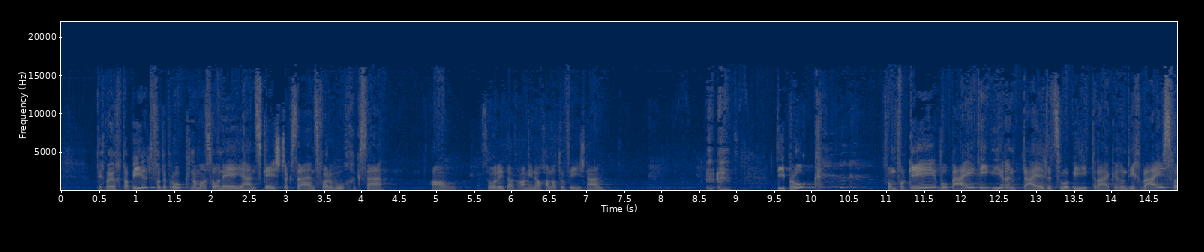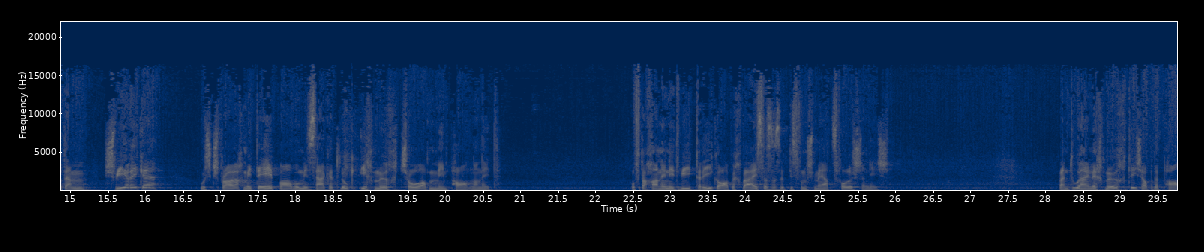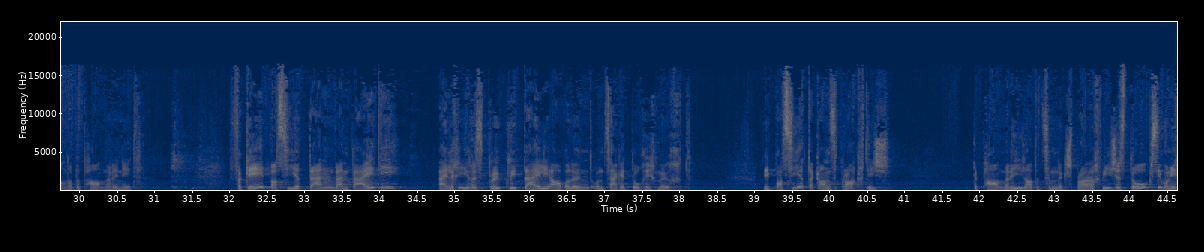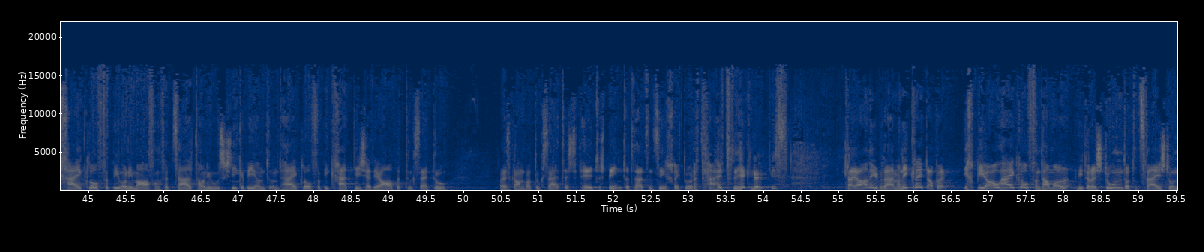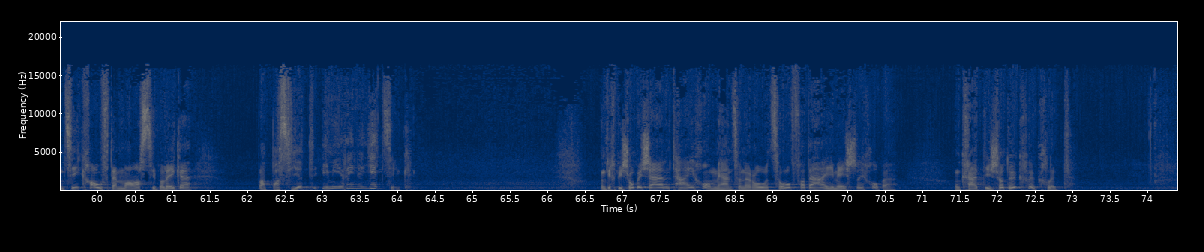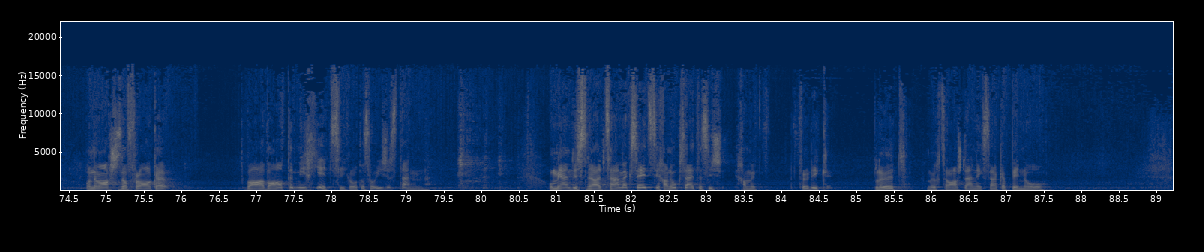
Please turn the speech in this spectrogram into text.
ich möchte ein Bild von der Brücke nochmal so nehmen. Ihr habt es gestern gesehen, es vor einer Woche gesehen. Ah, sorry, da kann ich nachher noch drauf ein, schnell. Die Brücke vom Vergehen, wo beide ihren Teil dazu beitragen. Und ich weiß von dem Schwierigen aus Gesprächen mit Ehepaaren, wo mir sagen, ich möchte schon, aber mein Partner nicht. Auf das kann ich nicht weiter eingehen, aber ich weiß, dass das etwas vom Schmerzvollsten ist. Wenn du eigentlich möchtest, aber der Partner oder die Partnerin nicht. Vergehen passiert dann, wenn beide eigentlich ihres Brückli-Teile ablösen und sagen, doch, ich möchte. Wie passiert das ganz praktisch? Den Partner einladen zu einem Gespräch. Wie war es da gewesen, als ich heimgelaufen bin, als ich am Anfang erzählt habe, als ich ausgestiegen bin und, und heimgelaufen bin? Kette ist an die Arbeit und gesagt, du, ich weiß gar nicht, was du gesagt hast, der Peter spinnt, oder hat es eine Sicherung durchgetragen oder irgendetwas. Keine Ahnung, über den haben wir nicht geredet, aber ich bin auch heimgelaufen und habe mal wieder eine Stunde oder zwei Stunden Zeit gehabt, auf dem Mars zu überlegen, was passiert in mir jetzt? Und ich bin schon beschämt heimgekommen. Wir haben so ein rotes Sofa daheim im Estrich oben. Und Kette ist schon dort gekückelt. Und dann machst du so Fragen, was erwartet mich jetzt? Oder so ist es dann. Und wir haben uns dann halt zusammengesetzt. Ich habe nur gesagt, das ist, ich habe mich völlig blöd, ich möchte es anständig sagen, benommen.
